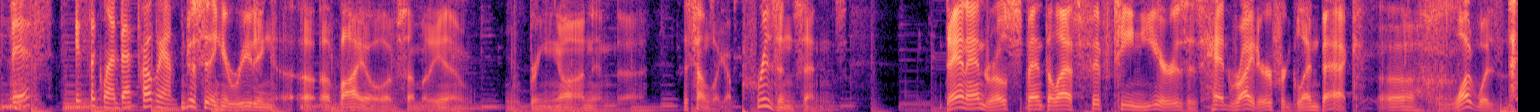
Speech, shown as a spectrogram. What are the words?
This is the Glenn Beck program. I'm just sitting here reading a, a bio of somebody I'm bringing on, and uh, this sounds like a prison sentence. Dan Andros spent the last 15 years as head writer for Glenn Beck. What was that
